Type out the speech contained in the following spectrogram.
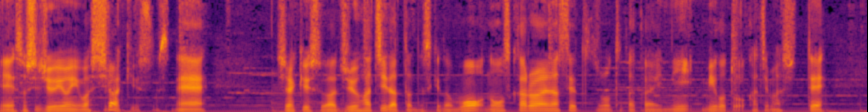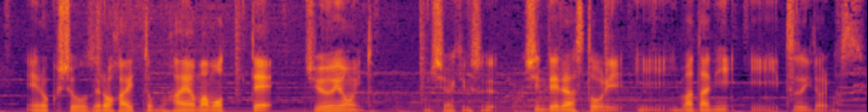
えー、そして14位はシラキュースですね。シラキュースは18位だったんですけども、ノースカロライナセットとの戦いに見事勝ちまして、6勝0敗と無敗を守って14位と、シラキュース、シンデレラストーリー、未だに続いております。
